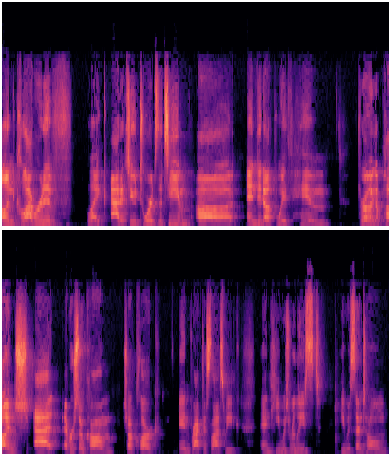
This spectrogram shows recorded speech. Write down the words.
uncollaborative like attitude towards the team uh, ended up with him throwing a punch at ever so calm Chuck Clark in practice last week, and he was released. He was sent home,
